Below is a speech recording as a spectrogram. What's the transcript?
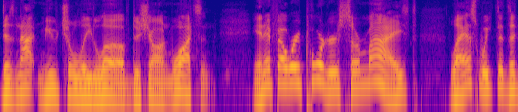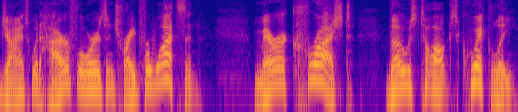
does not mutually love Deshaun Watson. NFL reporters surmised last week that the Giants would hire Flores and trade for Watson. Mara crushed those talks quickly.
